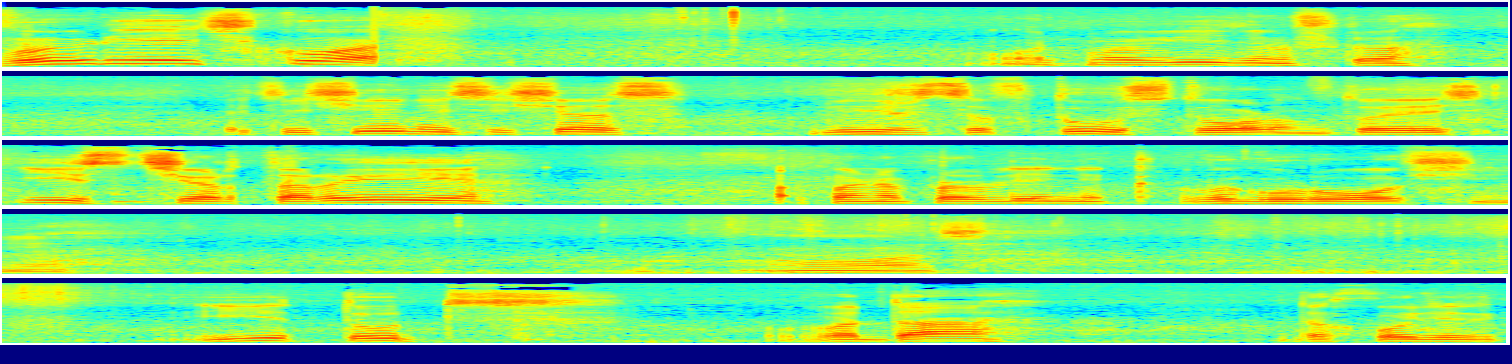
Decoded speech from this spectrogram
в речку. Вот мы видим, что течение сейчас движется в ту сторону, то есть из черторы а по направлению к Выгуровщине. Вот. И тут вода доходит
